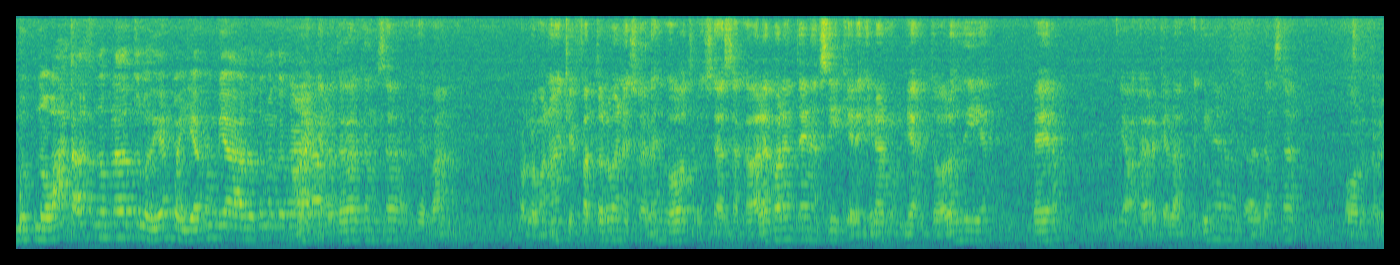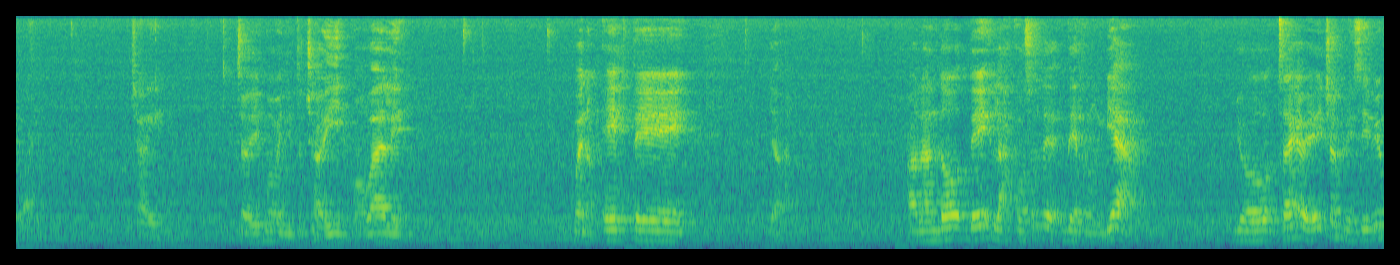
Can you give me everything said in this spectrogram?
no, no vas a estar gastando plata todos los días para ir a rumbear, no tomando No, es que no te va a alcanzar, de pan. Por lo menos aquí el factor Venezuela es otro. O sea, se acaba la cuarentena, sí, quieres ir a rumbear todos los días, pero ya vas a ver que la, dinero no te va a alcanzar. Porque, bueno, chavismo. Chavismo, bendito chavismo, vale. Bueno, este. Ya. Hablando de las cosas de, de rumbear. Yo, ¿sabes que había dicho al principio?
